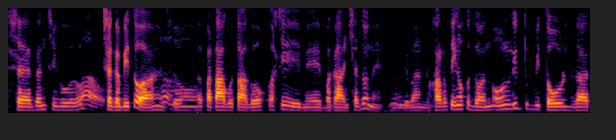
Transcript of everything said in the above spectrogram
seven siguro. Wow. Sa gabi to ah. Oo. So, patago-tago kasi may bagansya doon eh. Mm. Di ba? Nakarating ako doon only to be told that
